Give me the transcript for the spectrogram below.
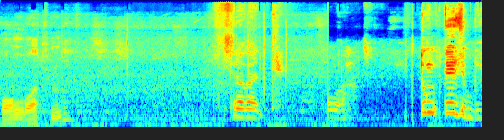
먹은 거 같은데? 들어갈 때. 와, 똥돼지 물.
